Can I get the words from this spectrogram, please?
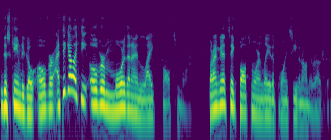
this game to go over. I think I like the over more than I like Baltimore but I'm going to take Baltimore and lay the points even on the road here.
